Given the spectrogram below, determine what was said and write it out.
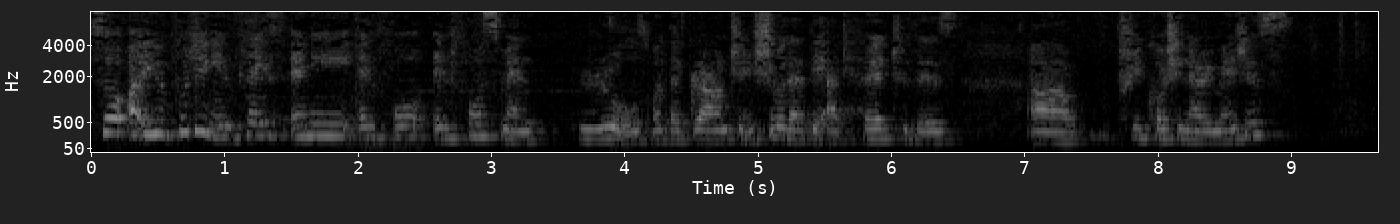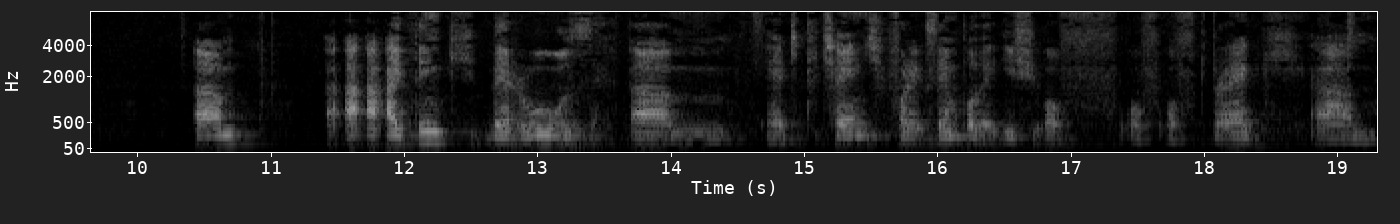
So, are you putting in place any enfor- enforcement rules on the ground to ensure that they adhere to these uh, precautionary measures? Um, I, I, I think the rules um, had to change. For example, the issue of of, of break um,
